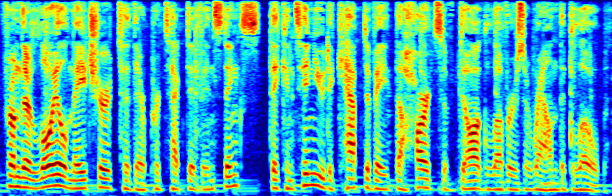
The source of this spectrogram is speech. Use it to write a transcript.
From their loyal nature to their protective instincts, they continue to captivate the hearts of dog lovers around the globe.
